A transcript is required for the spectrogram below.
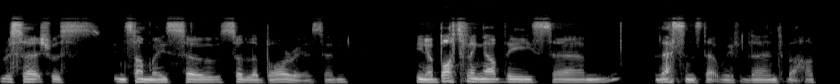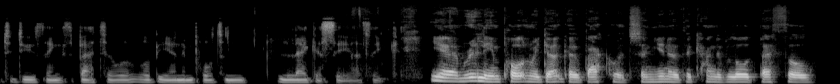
research was in some ways so so laborious and you know, bottling up these um, lessons that we've learned about how to do things better will, will, be an important legacy, I think. Yeah, really important we don't go backwards. And, you know, the kind of Lord Bethell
